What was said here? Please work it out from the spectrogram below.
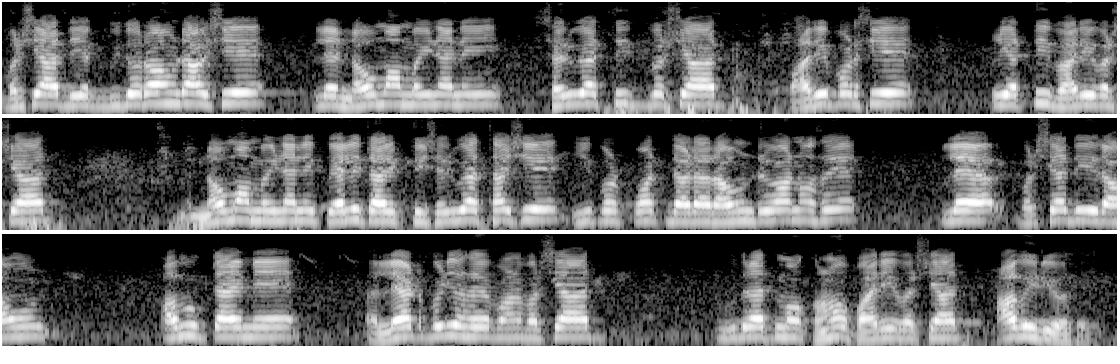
વરસાદ એક બીજો રાઉન્ડ આવશે, એટલે નવમા મહિનાની શરૂઆતથી જ વરસાદ ભારે પડશે. એ અતિ ભારે વરસાદ નવમા મહિનાની પહેલી તારીખથી શરૂઆત થશે. એ પણ પાંચ દાડા રાઉન્ડ રહેવાનો છે. એટલે વરસાદી રાઉન્ડ અમુક ટાઈમે લેટ પડ્યો છે, પણ વરસાદ ગુજરાતમાં ઘણો ભારે વરસાદ આવી રહ્યો છે.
